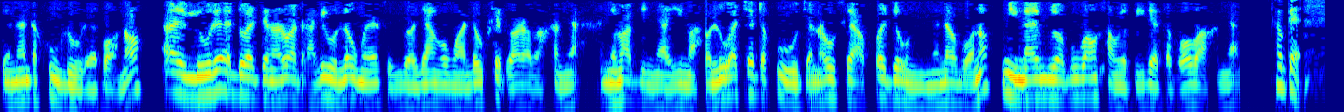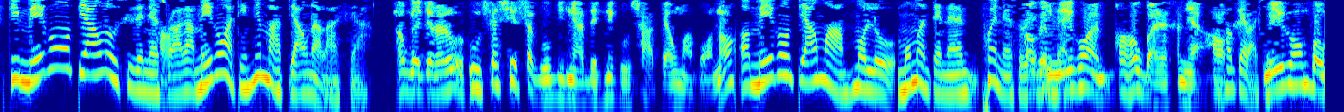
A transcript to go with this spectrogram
သင်တန်းတခု လိုတယ်ပေါ့နော် အဲဒီလိုတဲ့အတွက် ကျနော်တို့က ဒါလေးကိုလုပ်မယ်ဆိုပြီးတော့ ရန်ကုန်မှာ လုပ်ဖြစ်သွားတာပါခင်ဗျ။မြန်မာ့ပညာရေးမှာ လိုအပ်ချက်တခုကို ကျနော်တို့ ဆရာအဖွဲ့ချုပ်အနေနဲ့ညှိနှိုင်းပြီးတော့ ပူးပေါင်းဆောင်ရွက်ပေးတဲ့သဘောပါခင်ဗျ။ဟုတ်ကဲ့။ဒီမေးခွန်းပြောင်းလို့ စီစဉ်တယ်ဆိုတာက မေးခွန်းက ဒီနှစ်မှ ပြောင်းတာလားဆရာ ဟုတ်ကဲ့ ကျနော်တို့ အခု ၁၈-၁၉ ပညာသင်နှစ်ကို စပြောင်းမှာပေါ့နော်။မေးခွန်းပြောင်းမှာမို့လို့ မွမ်းမံသင်တန်းဖွင့်တယ်ဆိုတဲ့အဓိပ္ပါယ်။မေးခွန်းက ဟုတ်ပါတယ်ခင်ဗျ။မေးခွန်းပုံ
